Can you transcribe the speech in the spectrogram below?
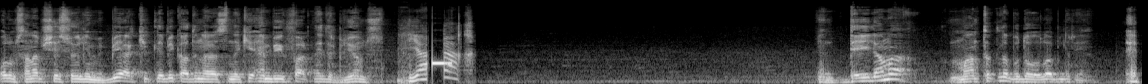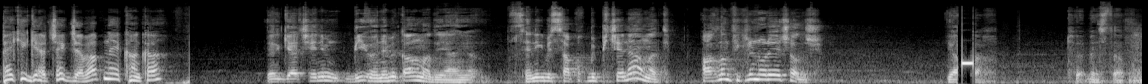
Oğlum sana bir şey söyleyeyim mi? Bir erkekle bir kadın arasındaki en büyük fark nedir biliyor musun? Ya Yani değil ama mantıklı bu da olabilir ya. E peki gerçek cevap ne kanka? Yani gerçeğinin bir önemi kalmadı yani. Seni gibi sapık bir piçe ne anlatayım? Aklın fikrin oraya çalış. Ya Tövbe estağfurullah.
